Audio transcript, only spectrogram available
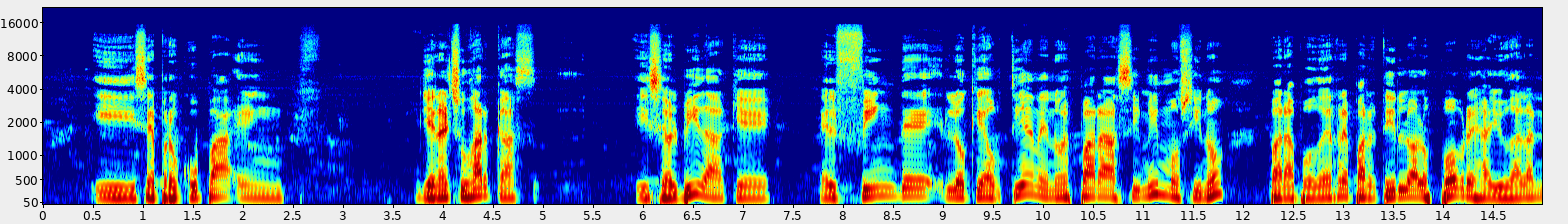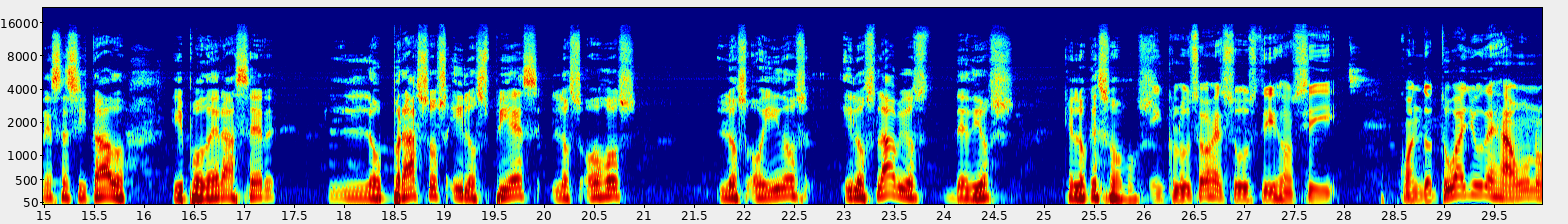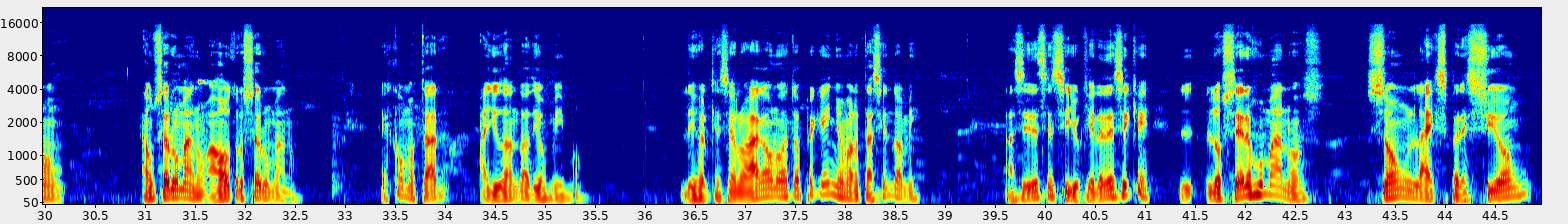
y se preocupa en llenar sus arcas y se olvida que el fin de lo que obtiene no es para sí mismo, sino para poder repartirlo a los pobres, ayudar al necesitado y poder hacer los brazos y los pies, los ojos, los oídos y los labios de Dios, que es lo que somos. Incluso Jesús dijo, si cuando tú ayudes a uno, a un ser humano, a otro ser humano, es como estar ayudando a Dios mismo. Dijo, el que se lo haga a uno de estos pequeños me lo está haciendo a mí. Así de sencillo. Quiere decir que los seres humanos son la expresión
